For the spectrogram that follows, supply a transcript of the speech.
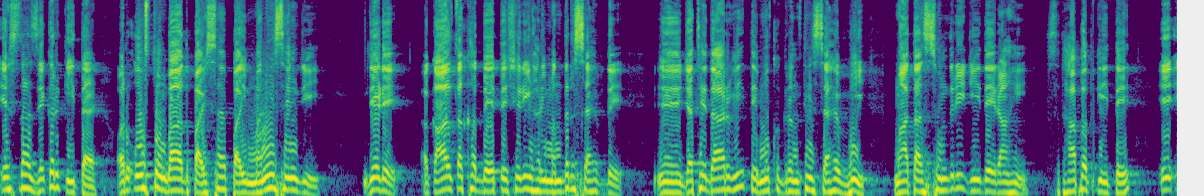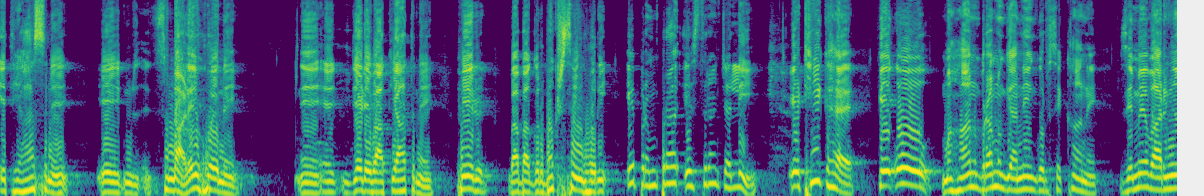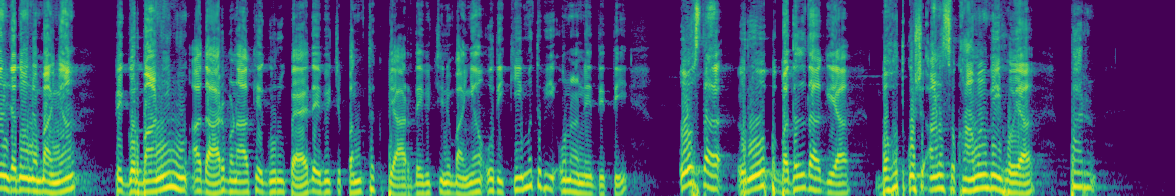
ਇਸ ਦਾ ਜ਼ਿਕਰ ਕੀਤਾ ਹੈ ਔਰ ਉਸ ਤੋਂ ਬਾਅਦ ਭਾਈ ਸਾਹਿਬ, ਭਾਈ ਮਨੀ ਸਿੰਘ ਜੀ ਜਿਹੜੇ ਅਕਾਲ ਤਖਤ ਦੇ ਤੇ ਸ੍ਰੀ ਹਰਿਮੰਦਰ ਸਾਹਿਬ ਦੇ ਜਥੇਦਾਰ ਵੀ ਤੇ ਮੁੱਖ ਗ੍ਰੰਥੀ ਸਾਹਿਬ ਵੀ ਮਾਤਾ ਸੁੰਦਰੀ ਜੀ ਦੇ ਰਾਹੀਂ ਸਥਾਪਿਤ ਕੀਤੇ। ਇਹ ਇਤਿਹਾਸ ਨੇ, ਇਹ ਸੰਭਾਲੇ ਹੋਏ ਨੇ ਜਿਹੜੇ ਵਾਕਿਆਤ ਨੇ। ਫਿਰ ਬਾਬਾ ਗੁਰਬਖਸ਼ ਸਿੰਘ ਹੋਰੀ, ਇਹ ਪਰੰਪਰਾ ਇਸ ਤਰ੍ਹਾਂ ਚੱਲੀ। ਇਹ ਠੀਕ ਹੈ ਕਿ ਉਹ ਮਹਾਨ ਬ੍ਰਹਮ ਗਿਆਨੀ ਗੁਰਸਿੱਖਾਂ ਨੇ ਜ਼ਿੰਮੇਵਾਰੀਆਂ ਜਦੋਂ ਨਿਭਾਈਆਂ ਤੇ ਗੁਰਬਾਣੀ ਨੂੰ ਆਧਾਰ ਬਣਾ ਕੇ ਗੁਰੂ ਪੈ ਦੇ ਵਿੱਚ ਪੰਥਕ ਪਿਆਰ ਦੇ ਵਿੱਚ ਨਿਭਾਈਆਂ, ਉਹਦੀ ਕੀਮਤ ਵੀ ਉਹਨਾਂ ਨੇ ਦਿੱਤੀ। ਉਸ ਦਾ ਰੂਪ ਬਦਲਦਾ ਗਿਆ। ਬਹੁਤ ਕੁਝ ਅਣਸੁਖਾਵਾਂ ਵੀ ਹੋਇਆ, ਪਰ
